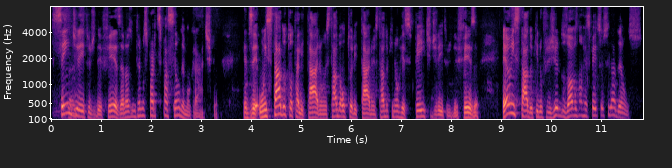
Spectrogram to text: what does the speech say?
Sem direito de defesa, nós não temos participação democrática. Quer dizer, um Estado totalitário, um Estado autoritário, um Estado que não respeite direito de defesa, é um Estado que, no frigir dos ovos, não respeita seus cidadãos.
